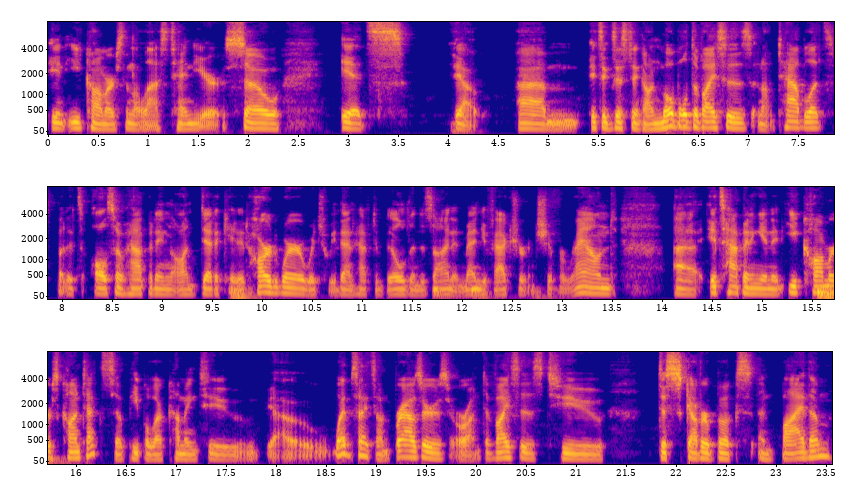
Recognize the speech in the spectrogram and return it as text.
in e-commerce in the last 10 years. So it's yeah, um, it's existing on mobile devices and on tablets, but it's also happening on dedicated hardware, which we then have to build and design and manufacture and ship around. Uh, it's happening in an e-commerce context, so people are coming to you know, websites on browsers or on devices to discover books and buy them.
